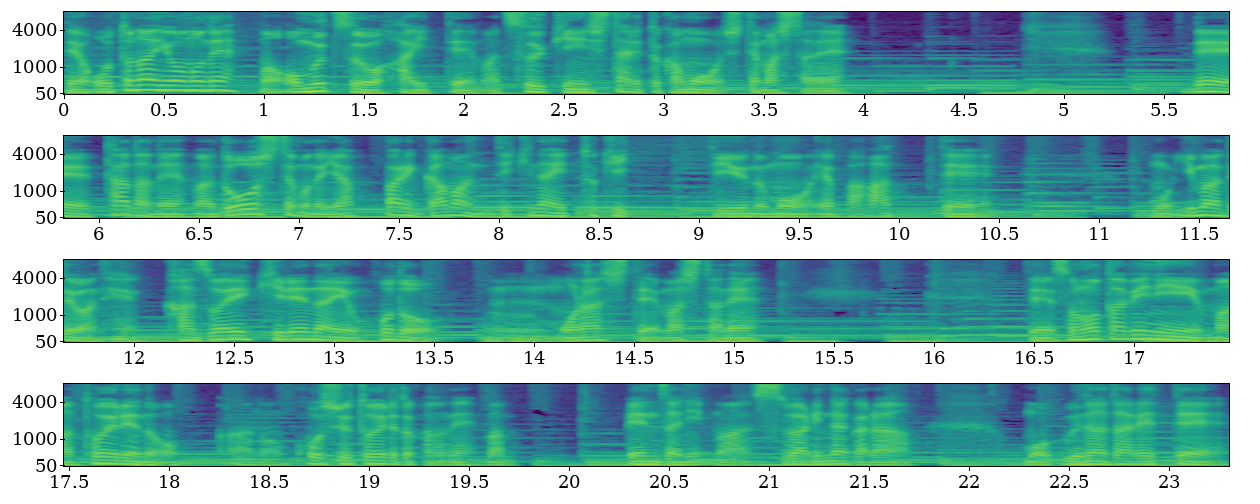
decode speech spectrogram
で大人用のね、まあ、おむつを履いて、まあ、通勤したりとかもしてましたね。でただね、まあ、どうしてもねやっぱり我慢できない時っていうのもやっぱあってもう今ではね数えきれないほど、うん、漏らしてましたねでその度に、まあ、トイレのあの公衆トイレとかのね、まあ、便座に、まあ、座りながらもううなだれて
